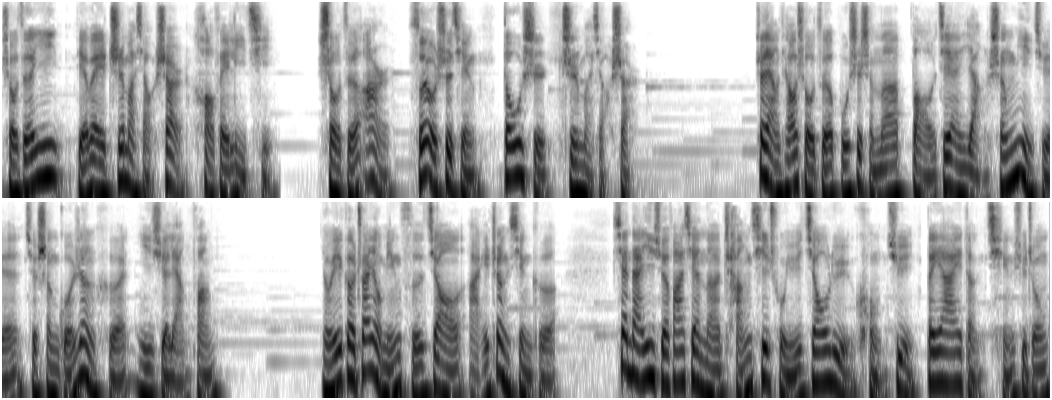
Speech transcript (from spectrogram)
守则一，别为芝麻小事儿耗费力气；守则二，所有事情都是芝麻小事儿。这两条守则不是什么保健养生秘诀，却胜过任何医学良方。有一个专有名词叫“癌症性格”。现代医学发现呢，长期处于焦虑、恐惧、悲哀等情绪中，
